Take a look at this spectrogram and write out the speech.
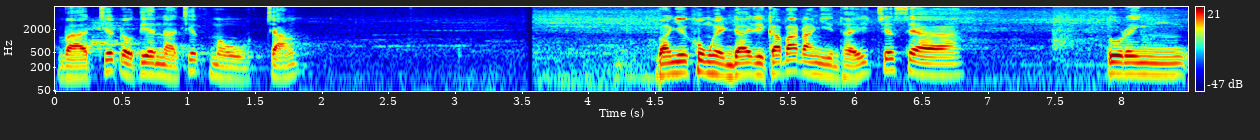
và chiếc đầu tiên là chiếc màu trắng và như khung hình đây thì các bác đang nhìn thấy chiếc xe Touring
